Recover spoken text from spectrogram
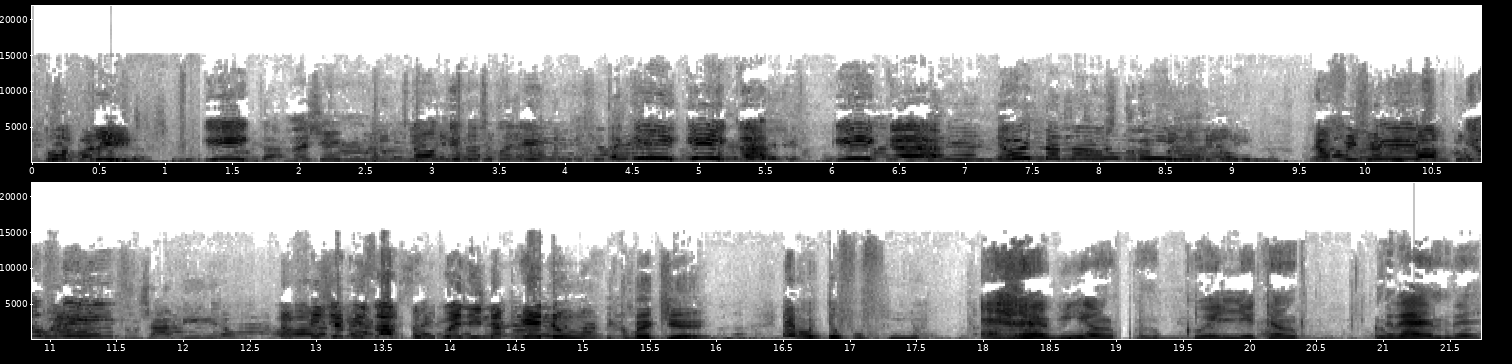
Estão a parir! Kika! Deixem-me! Estão aqui das parinhas! Aqui, Kika! Kika! Eu ainda não estou Eu fiz amizade com o coelho! já viram? Eu fiz amizade com o coelho e ainda peguei numa! E como é que é? É muito fofinho! Havia um coelho tão grande.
